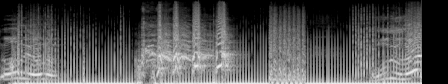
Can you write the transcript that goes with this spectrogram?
ne oluyor oğlum? ne oluyor lan?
